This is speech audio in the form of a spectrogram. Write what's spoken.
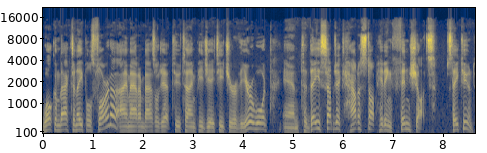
Welcome back to Naples, Florida. I'm Adam Bazalgette, two-time PGA Teacher of the Year Award, and today's subject, how to stop hitting thin shots. Stay tuned.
